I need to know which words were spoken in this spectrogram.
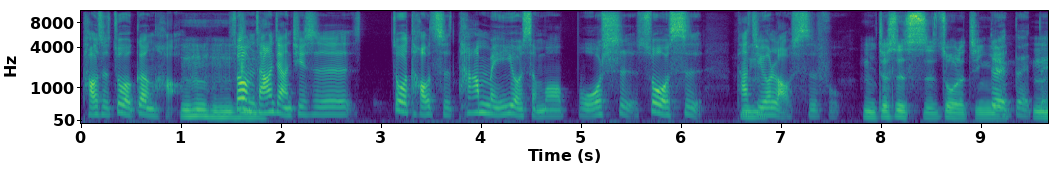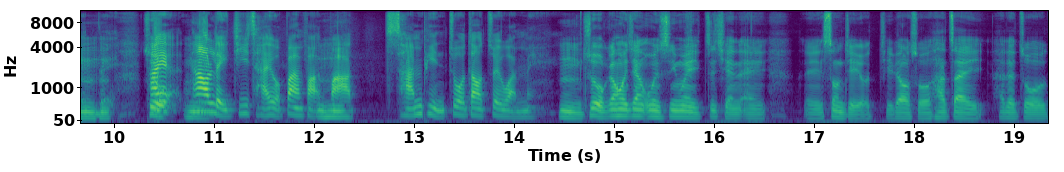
陶瓷做得更好。嗯哼哼哼。所以，我们常常讲，其实做陶瓷它没有什么博士、硕士，它只有老师傅。嗯，就是实做的经验。对对对对，他他要累积才有办法把产品做到最完美。嗯，所以我刚会这样问，是因为之前诶诶宋姐有提到说，她在她在做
